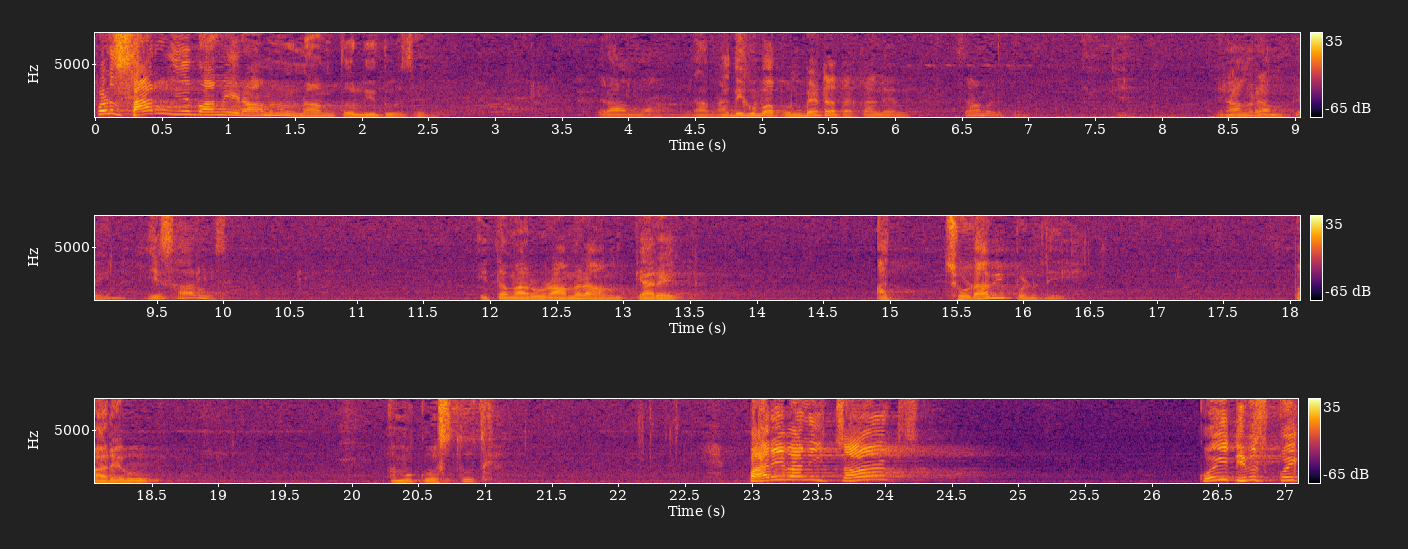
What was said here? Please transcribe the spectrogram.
પણ સારું એ બાને રામનું નામ તો લીધું છે. રામ રામ રામ. આદિગુ બાપુ બેઠા હતા કાલે સાંભળતા રામ રામ કહીને. એ સારું છે. એ તમારું રામ રામ ક્યારેક આ છોડાવી પણ દે. પારેવું અમુક વસ્તુ છે. પારેવાની ચાંચ કોઈ દિવસ કોઈ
